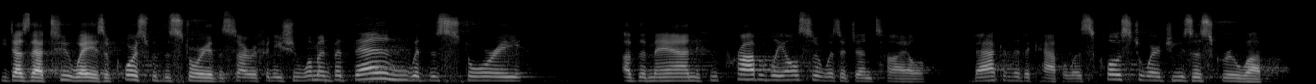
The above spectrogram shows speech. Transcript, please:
He does that two ways, of course, with the story of the Syrophoenician woman, but then with the story of the man who probably also was a Gentile back in the Decapolis, close to where Jesus grew up,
